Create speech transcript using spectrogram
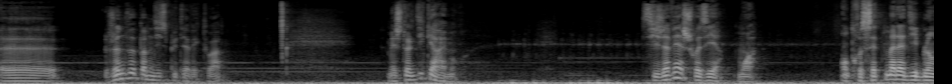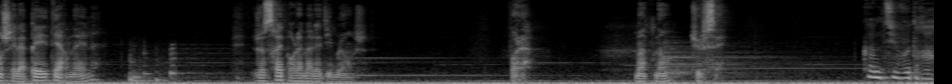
euh, je ne veux pas me disputer avec toi. Mais je te le dis carrément. Si j'avais à choisir, moi, entre cette maladie blanche et la paix éternelle, je serais pour la maladie blanche. Voilà. Maintenant, tu le sais. Comme tu voudras.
